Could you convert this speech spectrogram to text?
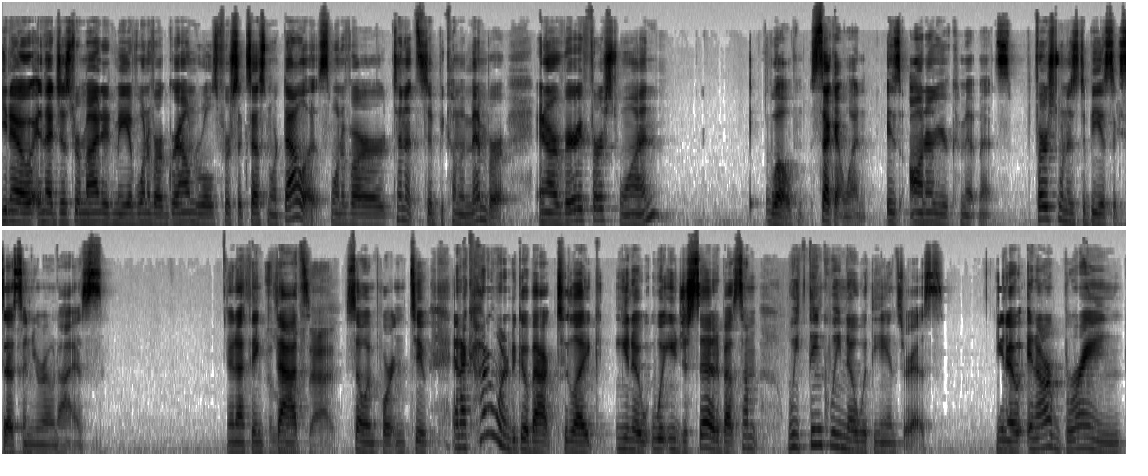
You know, and that just reminded me of one of our ground rules for Success North Dallas, one of our tenants to become a member. And our very first one, well, second one is honor your commitments. First one is to be a success yeah. in your own eyes. And I think I that's that. so important too. And I kind of wanted to go back to like, you know, what you just said about some, we think we know what the answer is. You know, in our brain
